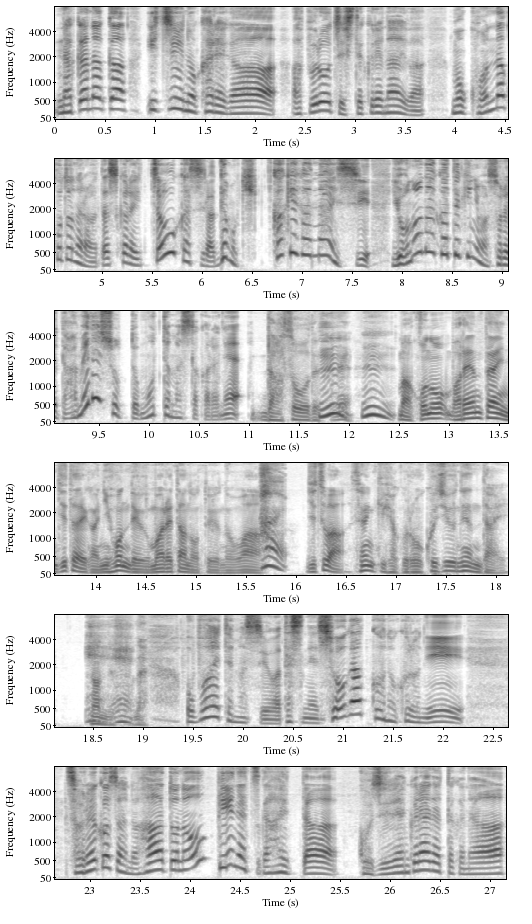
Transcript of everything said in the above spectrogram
なかなか一位の彼がアプローチしてくれないわ。もうこんなことなら私から言っちゃおうかしら。でもきっかけがないし世の中的にはそれダメでしょって思ってましたからね。だそうですね。うんうん。まあ、このバレンタイン自体が日本で生まれたのというのは、はい。実は1960年代なんですよね。覚えてますよ。私ね小学校の頃にそれこそあのハートのピーナッツが入った50円くらいだったかな。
